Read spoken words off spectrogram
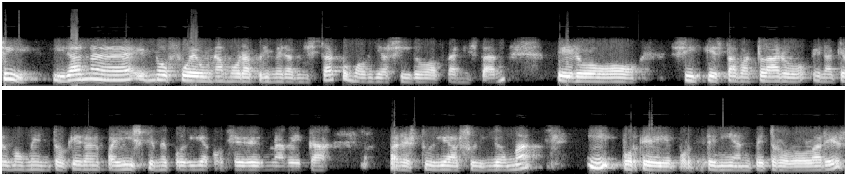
Sí, Irán eh, no fue un amor a primera vista como había sido Afganistán, pero sí que estaba claro en aquel momento que era el país que me podía conceder una beca para estudiar su idioma y porque, porque tenían petrodólares,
